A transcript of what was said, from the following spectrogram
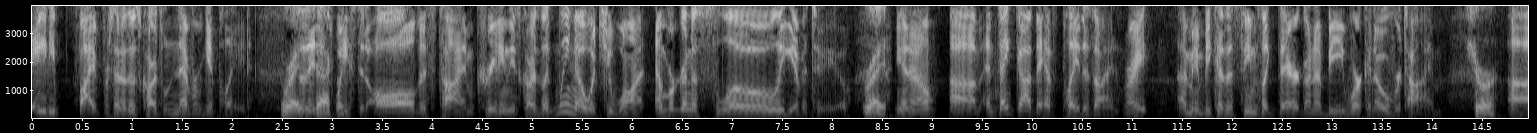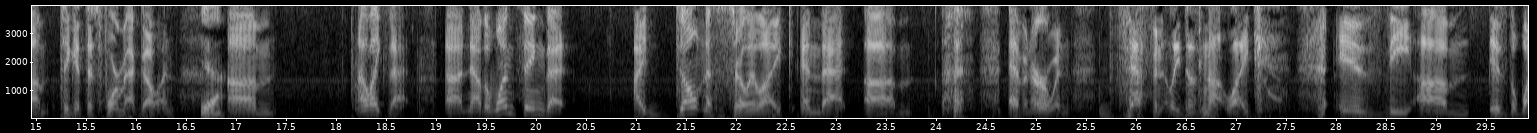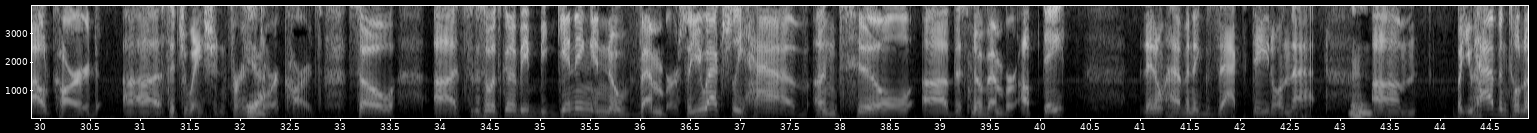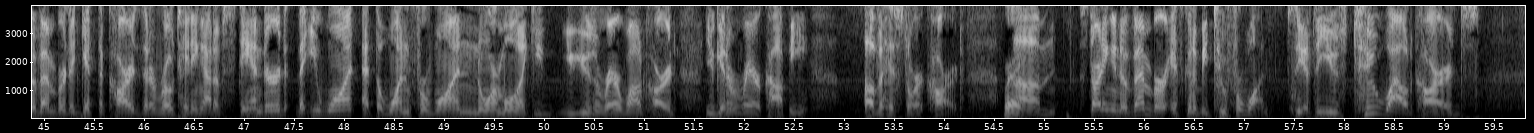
eighty-five percent of those cards will never get played. Right, So they just wasted all this time creating these cards. Like we know what you want, and we're going to slowly give it to you. Right. You know, um, and thank God they have play design, right? I mean, because it seems like they're going to be working overtime Sure. um, to get this format going. Yeah. Um, I like that. Uh, now, the one thing that I don't necessarily like, and that um, Evan Erwin definitely does not like, is the um, is the wild card uh, situation for Yeah. historic cards. So, uh, so it's going to be beginning in November. So you actually have until uh, this November update. They don't have an exact date on that. Um, but you have until November to get the cards that are rotating out of standard that you want at the one for one normal. Like you, you use a rare wild card, you get a rare copy of a historic card. right. Um, starting in November, it's going to be two for one. So you have to use two wild cards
